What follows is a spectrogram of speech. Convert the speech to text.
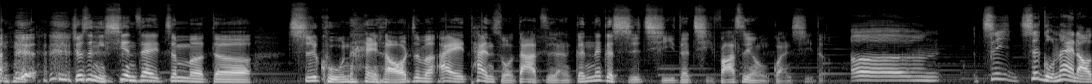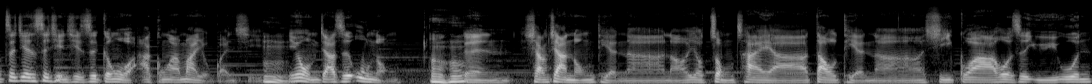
就是你现在这么的吃苦耐劳，这么爱探索大自然，跟那个时期的启发是有关系的。嗯、呃，吃吃苦耐劳这件事情，其实跟我阿公阿妈有关系。嗯，因为我们家是务农。嗯哼，对，乡下农田啊，然后要种菜啊、稻田啊、西瓜或者是鱼温，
